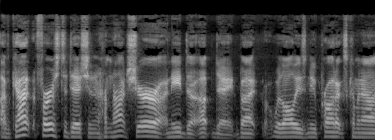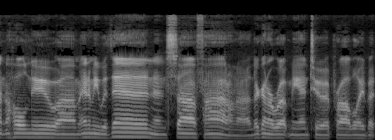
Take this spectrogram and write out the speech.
I've got first edition. And I'm not sure I need to update, but with all these new products coming out and a whole new um, Enemy Within and stuff, I don't know. They're going to rope me into it probably, but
